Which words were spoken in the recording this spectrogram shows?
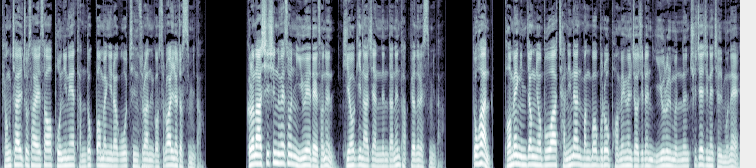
경찰 조사에서 본인의 단독 범행이라고 진술한 것으로 알려졌습니다. 그러나 시신 훼손 이유에 대해서는 기억이 나지 않는다는 답변을 했습니다. 또한 범행 인정 여부와 잔인한 방법으로 범행을 저지른 이유를 묻는 취재진의 질문에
